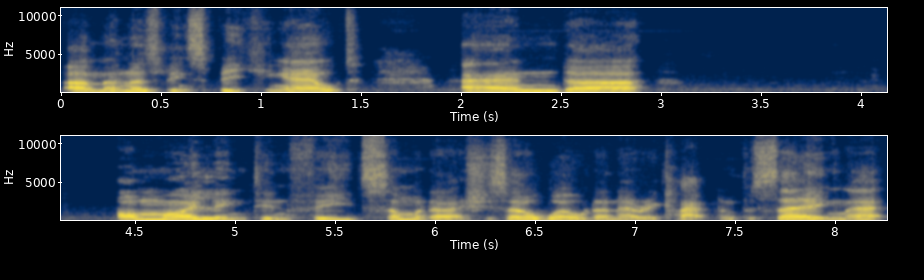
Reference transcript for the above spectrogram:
um, and has been speaking out. And uh, on my LinkedIn feed, someone had actually said, oh, well done, Eric Clapton, for saying that.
